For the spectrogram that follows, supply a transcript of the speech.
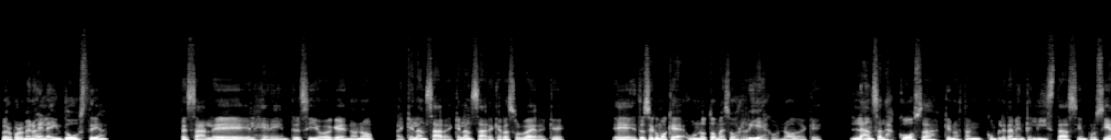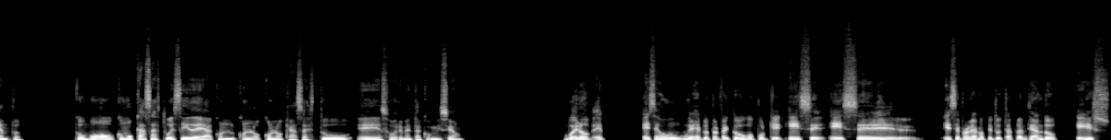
Pero por lo menos en la industria te sale el gerente, el CEO de que no, no, hay que lanzar, hay que lanzar, hay que resolver, hay que... Eh, entonces como que uno toma esos riesgos, ¿no? De que lanza las cosas que no están completamente listas, 100%. ¿Cómo, cómo casas tú esa idea con, con, lo, con lo que haces tú eh, sobre metacognición? Bueno, eh, ese es un, un, ejemplo perfecto, Hugo, porque ese, ese, ese problema que tú estás planteando es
